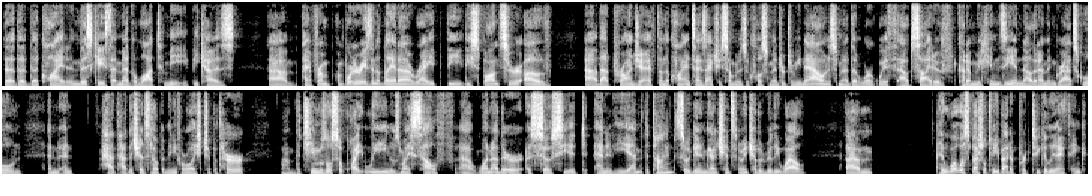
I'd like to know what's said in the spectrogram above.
the, the, the client. In this case, that meant a lot to me because um, I'm from, I'm born and raised in Atlanta, right? The, the sponsor of uh, that project on the client side is actually someone who's a close mentor to me now and someone that I work with outside of kind of McKinsey. And now that I'm in grad school and, and, and have had the chance to develop a meaningful relationship with her. Um, the team was also quite lean. It was myself, uh, one other associate, and an EM at the time. So again, we got a chance to know each other really well. Um, and what was special to me about it, particularly, I think,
